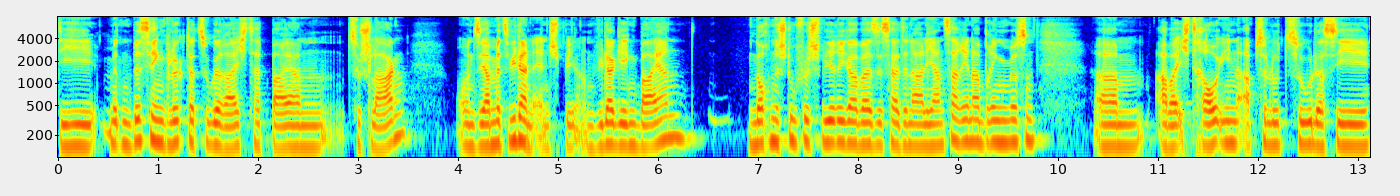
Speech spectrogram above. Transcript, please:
die mit ein bisschen Glück dazu gereicht hat, Bayern zu schlagen. Und sie haben jetzt wieder ein Endspiel und wieder gegen Bayern. Noch eine Stufe schwieriger, weil sie es halt in der Allianz Arena bringen müssen. Ähm, aber ich traue ihnen absolut zu, dass sie,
